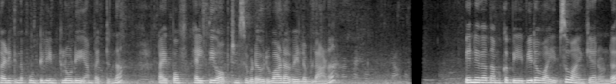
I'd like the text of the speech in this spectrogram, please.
കഴിക്കുന്ന ഫുഡിൽ ഇൻക്ലൂഡ് ചെയ്യാൻ പറ്റുന്ന ടൈപ്പ് ഓഫ് ഹെൽത്തി ഓപ്ഷൻസ് ഇവിടെ ഒരുപാട് അവൈലബിൾ ആണ്. പിന്നെ ഇതാ നമുക്ക് ബേബിയുടെ വൈപ്സ് വാങ്ങിക്കാനുണ്ട്.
